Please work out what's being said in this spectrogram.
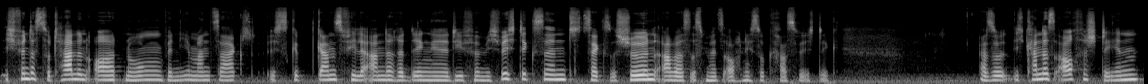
ich finde das total in Ordnung, wenn jemand sagt, es gibt ganz viele andere Dinge, die für mich wichtig sind. Sex ist schön, aber es ist mir jetzt auch nicht so krass wichtig. Also ich kann das auch verstehen.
